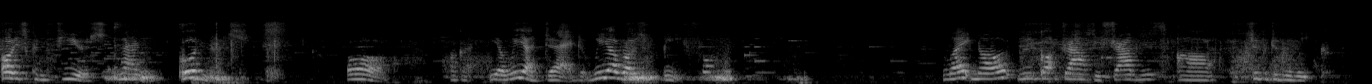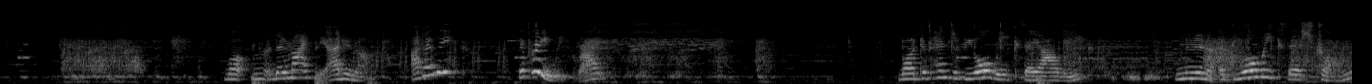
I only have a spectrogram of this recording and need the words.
Oh, he's confused. Thank goodness. Oh. Okay. Yeah, we are dead. We are roast beef. Wait, no. We've got Drowzees. Drowzees are super duper weak. Well, they might be. I don't know. Are they weak? They're pretty weak, right? Well, it depends if you're weak, they are weak. No, no, no. If you're weak, they're strong.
